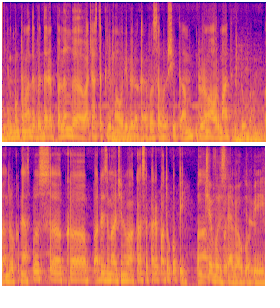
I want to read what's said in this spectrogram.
Din punctul meu de vedere, pe lângă această crimă oribilă care a fost săvârșită, problema a urmat după. Pentru că ne-a spus uh, că ar trebui să meargă cineva acasă care are patru copii. Ce vârste aveau copiii?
